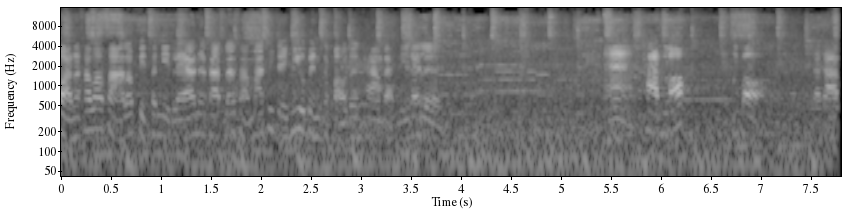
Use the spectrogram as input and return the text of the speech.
ก่อนนะครับว่าฝาเราปิดสนิทแล้วนะครับ และสามารถที่จะหิ้วเป็นกระเป๋าเดินทางแบบนี้ได้เลยอ่าถาดล็อกที่บอกนะครับ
